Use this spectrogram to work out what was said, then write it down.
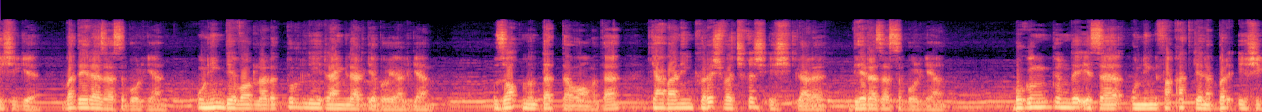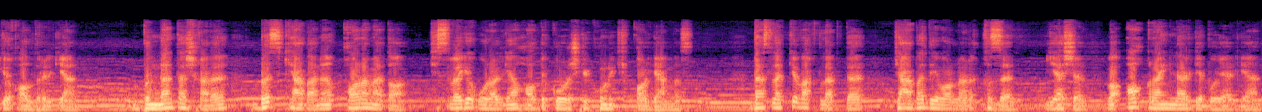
eshigi va derazasi bo'lgan. Uning devorlari turli ranglarga bo'yalgan. Uzoq muddat davomida Ka'baning kirish va chiqish eshiklari, derazasi bo'lgan. Bugungi kunda esa uning faqatgina bir eshigi qoldirilgan. Bundan tashqari, biz Ka'bani qora mato, kisvaga o'ralgan holda ko'rishga ko'nikib qolganmiz. Dastlabki vaqtlarda Ka'ba devorlari qizil, yashil va oq ranglarga bo'yalgan.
